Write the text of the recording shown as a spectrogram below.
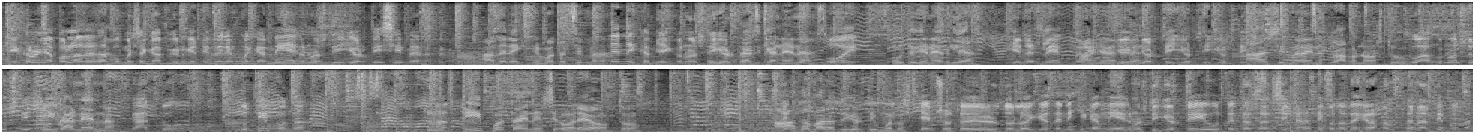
Και χρόνια πολλά δεν θα πούμε σε κάποιον γιατί δεν έχουμε καμία γνωστή γιορτή σήμερα. παιδιά. Α, δεν έχει τίποτα σήμερα; Δεν έχει καμία γνωστή. Δεν γιορτάζει κανένας; Όχι. Ούτε γενέθλια; Γενέθλια έχουμε. Α, ρε. γενέθλια. Γιορτή, γιορτή, γιορτή. Α, σήμερα είναι του αγνώστου. Του αγνώστου στοιχείου. Του κανένα. Κα- Του, του τίποτα. Του τίποτα είναι σε- ωραίο αυτό. Α, θα βάλω τη γιορτή μου εδώ. Σκέψω το ερωτολόγιο δεν έχει καμία γνωστή γιορτή, ούτε τα σαν σήμερα, τίποτα. Δεν γράφαμε πουθενά τίποτα.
